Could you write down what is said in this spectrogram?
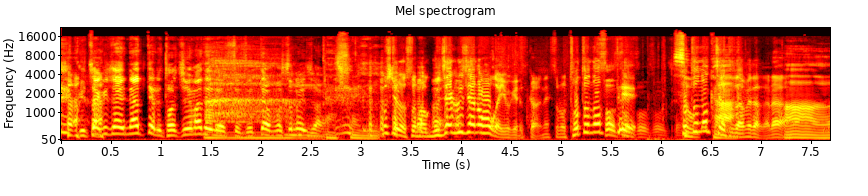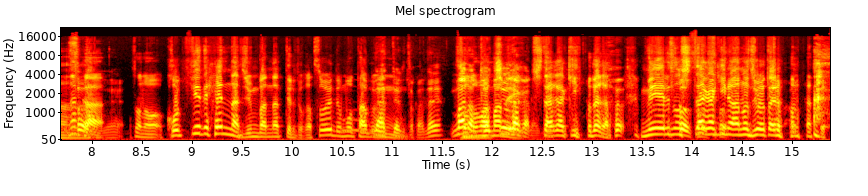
ぐちゃぐちゃになってる途中までのやつって絶対面白いじゃん。むしろそのぐちゃぐちゃの方がいいわけですからね、その整ってそうそうそう整っちゃうとダメだから、ああなんかそね。そのコピペで変な順番になってるとか、そういうのも多分なってるとかね。まだ途中だから、ね、で下書きのだからメールの下書きのあの状態のままってる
